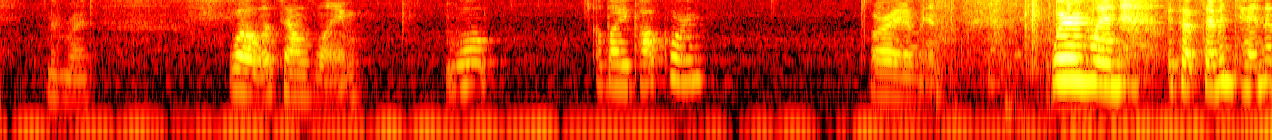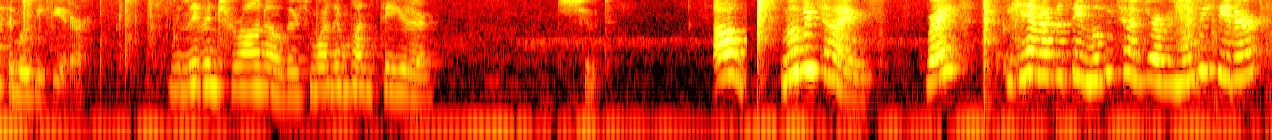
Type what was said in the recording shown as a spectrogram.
Never mind. Well, it sounds lame. Well, I'll buy you popcorn. Alright, I'm in. Where and when? It's at 7:10 at the movie theater. We live in Toronto. There's more than one theater. Shoot. Oh, movie times, right? You can't have the same movie times for every movie theater.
